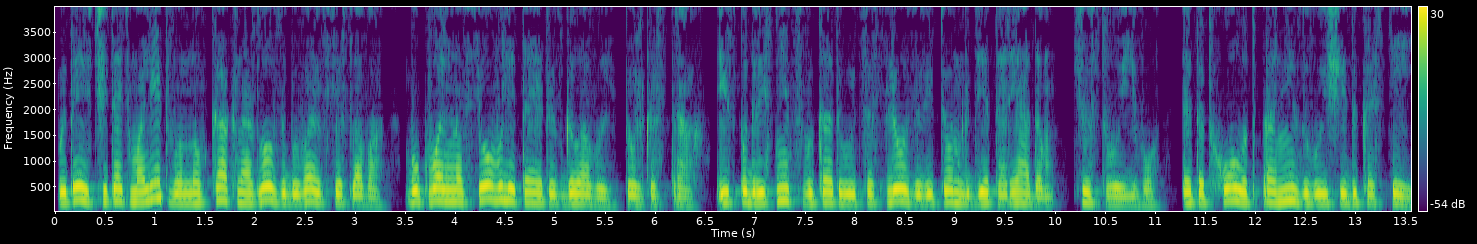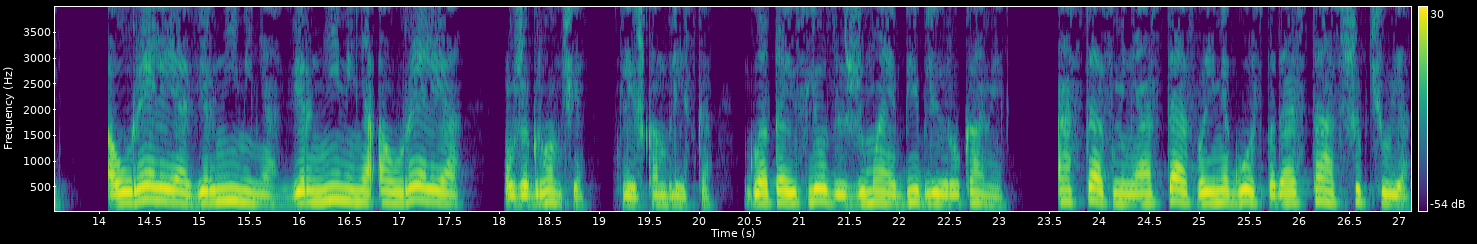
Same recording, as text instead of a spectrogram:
Пытаюсь читать молитву, но как назло забываю все слова. Буквально все вылетает из головы, только страх. Из-под ресниц выкатываются слезы, ведь он где-то рядом. Чувствую его. Этот холод, пронизывающий до костей. «Аурелия, верни меня! Верни меня, Аурелия!» Уже громче, слишком близко. Глотаю слезы, сжимая Библию руками. «Оставь меня, оставь, во имя Господа, оставь!» — шепчу я.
